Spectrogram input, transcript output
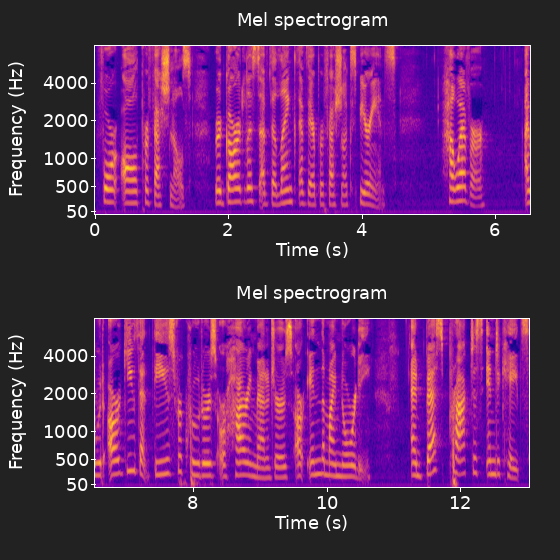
for all professionals, regardless of the length of their professional experience. However, I would argue that these recruiters or hiring managers are in the minority and best practice indicates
